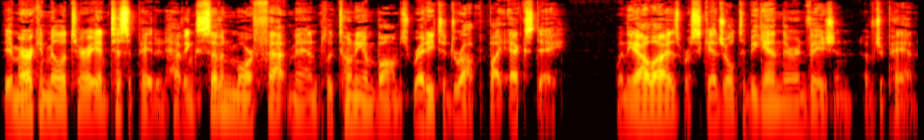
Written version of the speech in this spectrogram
the American military anticipated having seven more Fat Man plutonium bombs ready to drop by X Day, when the Allies were scheduled to begin their invasion of Japan.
